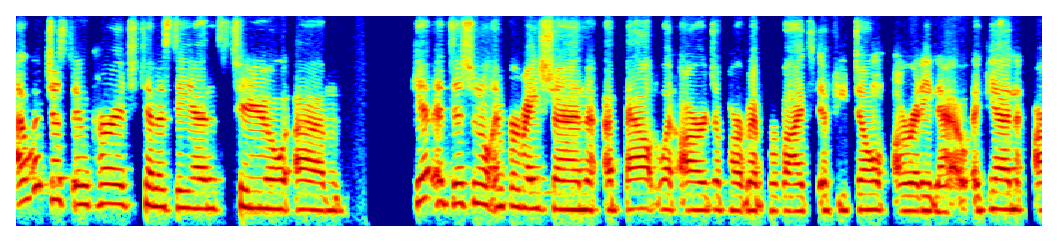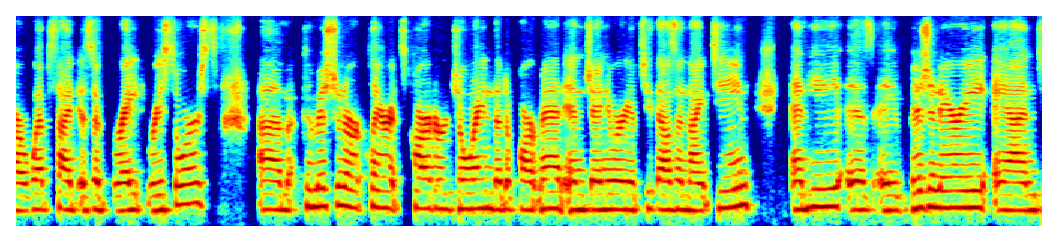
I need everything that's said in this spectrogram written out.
I would just encourage Tennesseans to um, get additional information about what our department provides if you don't already know. Again, our website is a great resource. Um, Commissioner Clarence Carter joined the department in January of 2019, and he is a visionary and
